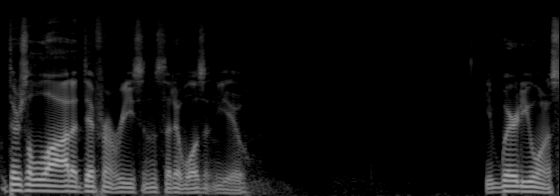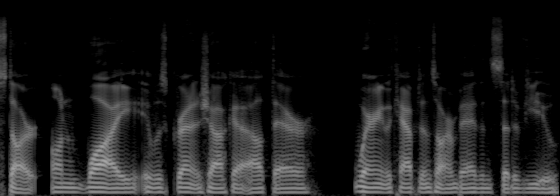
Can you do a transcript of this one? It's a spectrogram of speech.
there's a lot of different reasons that it wasn't you. Where do you want to start on why it was Granit Xhaka out there wearing the captain's armband instead of you,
